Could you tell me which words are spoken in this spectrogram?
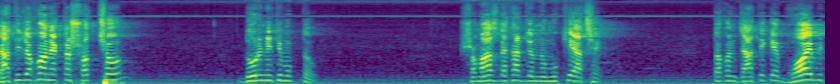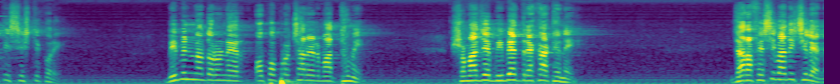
জাতি যখন একটা স্বচ্ছ, দুর্নীতিমুক্ত সমাজ দেখার জন্য মুখে আছে, তখন জাতিকে ভয় ভীতি সৃষ্টি করে বিভিন্ন ধরনের অপপ্রচারের মাধ্যমে সমাজে বিভেদ রেখা টেনে যারা ফেসিবাদী ছিলেন,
